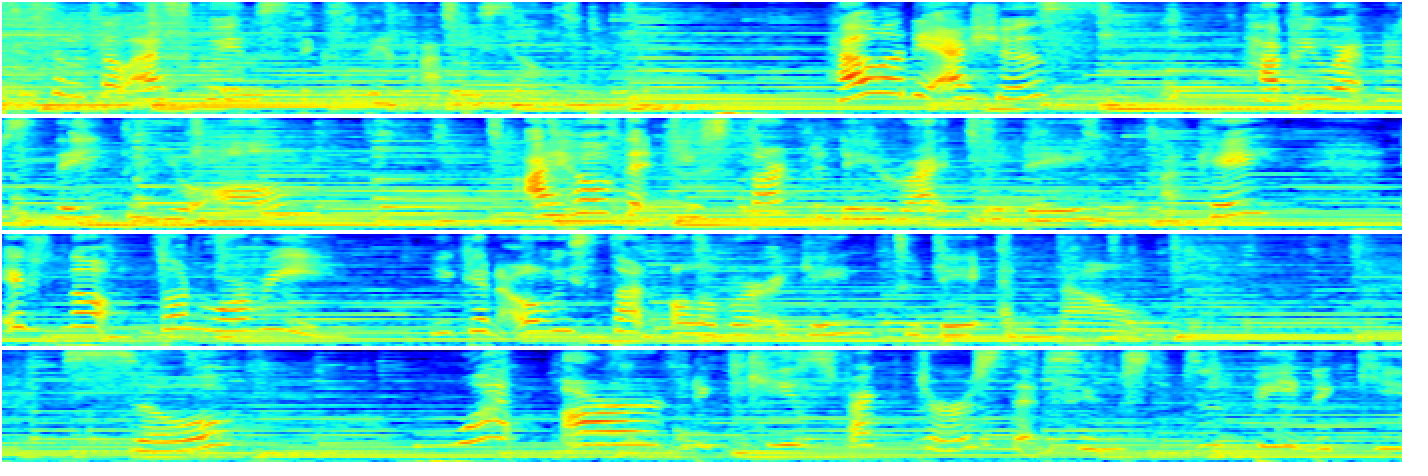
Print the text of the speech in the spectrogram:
is Little S Queen's 16th episode. Hello, the Ashes! Happy Wednesday to you all. I hope that you start the day right today, okay? If not, don't worry. You can always start all over again today and now. So, what are the key factors that seems to be the key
